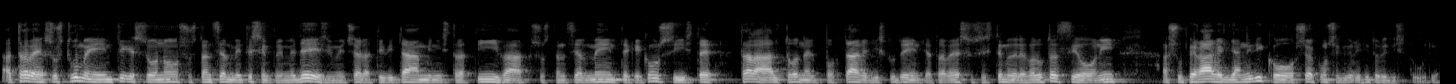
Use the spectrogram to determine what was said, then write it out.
attraverso strumenti che sono sostanzialmente sempre i medesimi, cioè l'attività amministrativa sostanzialmente che consiste tra l'altro nel portare gli studenti attraverso il sistema delle valutazioni a superare gli anni di corso e a conseguire i titoli di studio.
